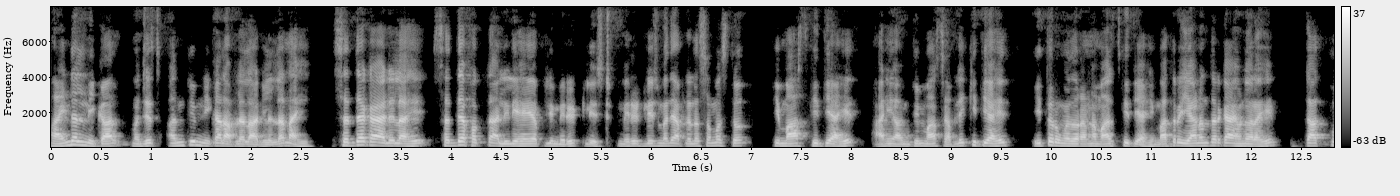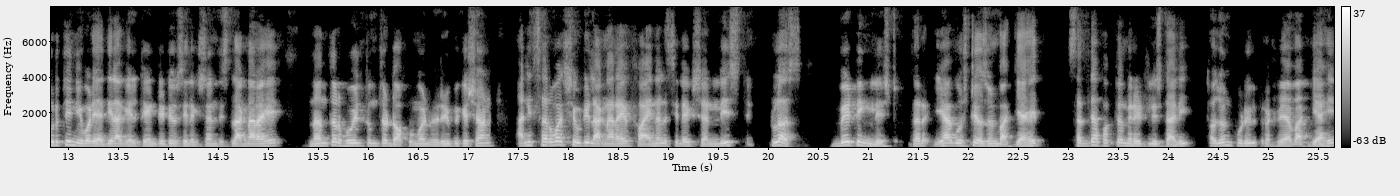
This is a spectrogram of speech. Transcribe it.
फायनल निकाल म्हणजेच अंतिम निकाल आपल्याला लागलेला नाही. सध्या काय आलेलं आहे? सध्या फक्त आलेली आहे आपली मेरिट लिस्ट मेरिट लिस्टमध्ये आपल्याला समजतं की मार्क्स किती आहेत आणि अंतिम मार्क्स आपले किती आहेत. इतर उमेदवारांना मार्क्स किती आहे? मात्र यानंतर काय होणार आहे? तात्पुरती निवड यादी लागेल. टेंटेटिव्ह सिलेक्शन लिस्ट लागणार आहे. नंतर होईल तुमचं डॉक्युमेंट व्हेरिफिकेशन आणि सर्वात शेवटी लागणार आहे final selection list plus waiting list तर या गोष्टी अजून बाकी आहेत. सध्या फक्त मेरिट लिस्ट आली. अजून पुढील प्रक्रिया बाकी आहे.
